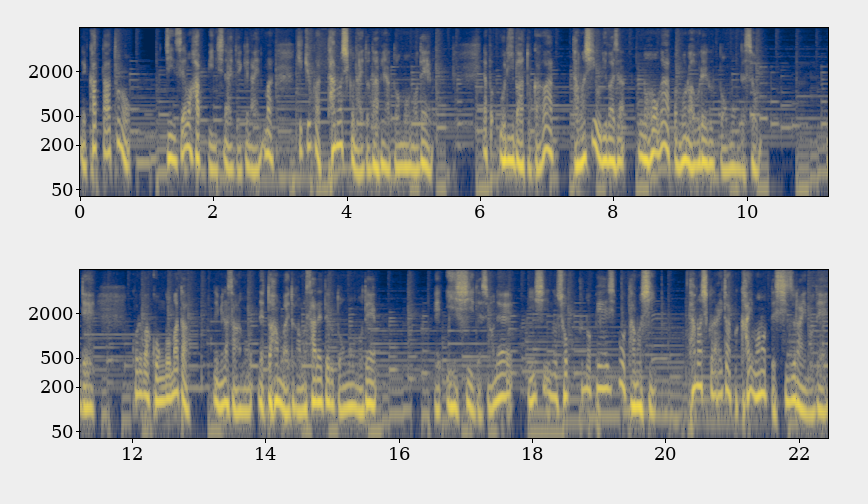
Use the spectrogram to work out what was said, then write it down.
で買った後の人生もハッピーにしないといけない。まあ、結局は楽しくないとダメだと思うので、やっぱ売り場とかが楽しい売り場の方がやっぱ物は売れると思うんですよ。で、これは今後また、ね、皆さんあのネット販売とかもされてると思うので、EC ですよね。EC のショップのページも楽しい。楽しくないとやっぱ買い物ってしづらいので、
